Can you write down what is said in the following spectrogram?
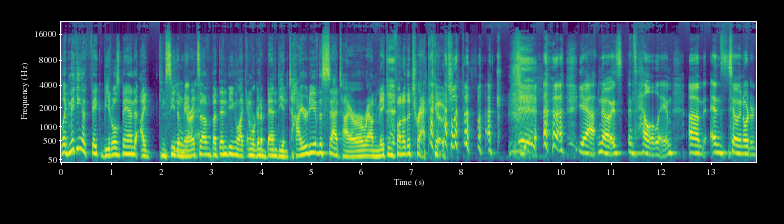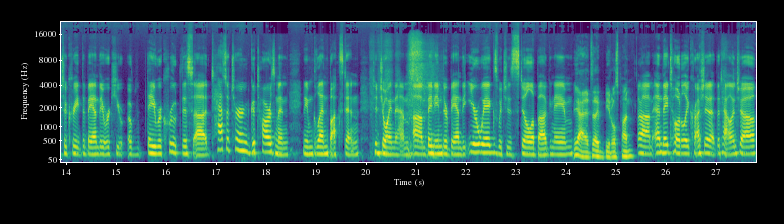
like making a fake Beatles band. I can see the can merits of, but then being like, and we're gonna bend the entirety of the satire around making fun of the track coach. Yeah, no, it's it's hella lame. Um, and so in order to create the band, they recruit uh, they recruit this uh, taciturn guitarsman named Glen Buxton to join them. Um, they named their band the Earwigs, which is still a bug name. yeah, it's a Beatles pun. Um, and they totally crush it at the talent show.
